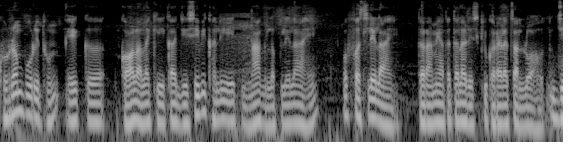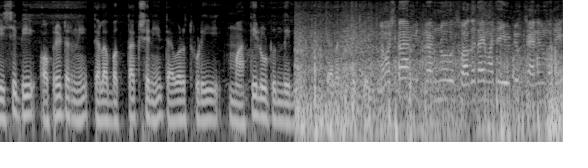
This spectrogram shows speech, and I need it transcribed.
खुर्रमपूर इथून एक कॉल आला की एका जे सी बी खाली एक नाग लपलेला आहे व फसलेला आहे. तर आम्ही आता त्याला रेस्क्यू करायला चाललो आहोत. जे सी बी ऑपरेटरनी त्याला बघता क्षणी त्यावर थोडी माती लुटून दिली. त्याला तिथे नमस्कार मित्रांनो स्वागत आहे माझ्या यूट्यूब चॅनलमध्ये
